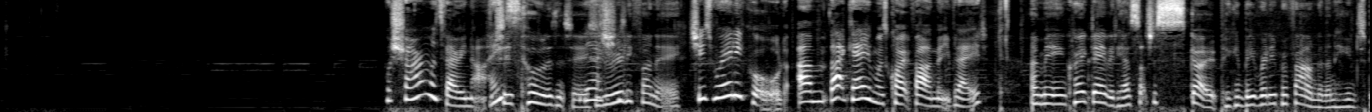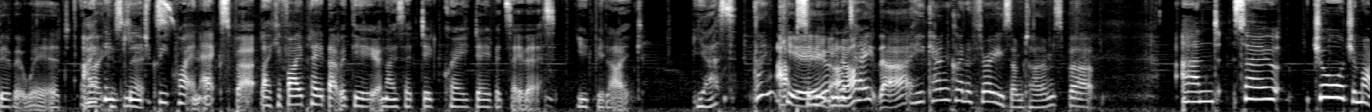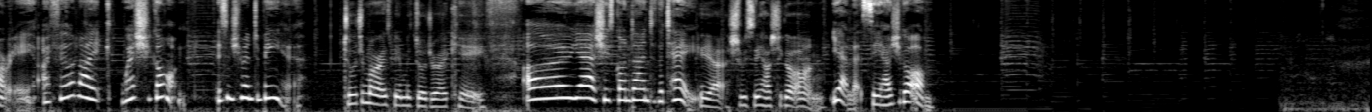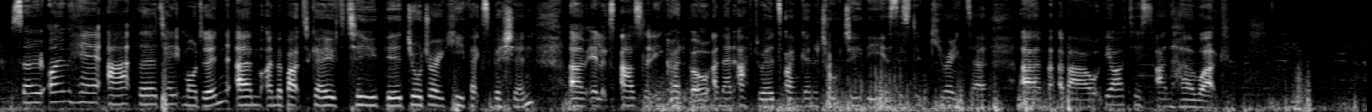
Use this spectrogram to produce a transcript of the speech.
Well, Sharon was very nice. She's cool, isn't she? Yeah, she's, she's- really funny. She's really cool. Um, that game was quite fun that you played. I mean, Craig David, he has such a scope. He can be really profound and then he can just be a bit weird. I, I, like think his you'd mix. be quite an expert. Like if I played that with you and I said, "Did Craig David say this?" You'd be like, "Yes." Thank Absolutely you. I'll take that. He can kind of throw you sometimes, but And so Georgia Murray, I feel like where's she gone? Isn't she meant to be here? Georgia Murray's been with Georgia O'Keeffe. Oh yeah, she's gone down to the Tate. Yeah, should we see how she got on? Yeah, let's see how she got on. So I'm here at the Tate Modern. Um, I'm about to go to the Georgia O'Keeffe exhibition. Um, it looks absolutely incredible. And then afterwards, I'm going to talk to the assistant curator um, about the artist and her work.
